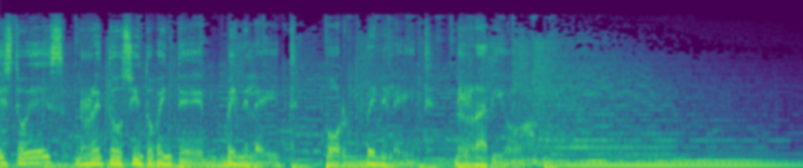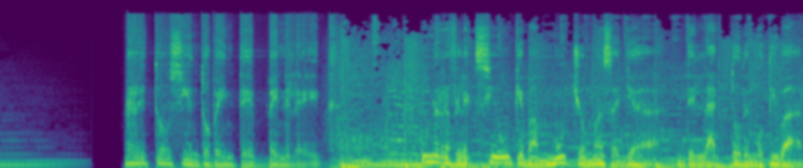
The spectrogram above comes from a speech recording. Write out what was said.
Esto es Reto 120 Benelate por Benelate Radio. Reto 120 Benelate. Una reflexión que va mucho más allá del acto de motivar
